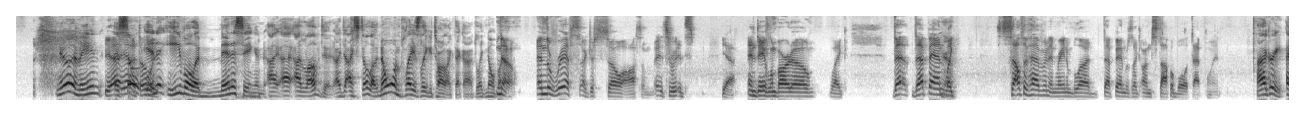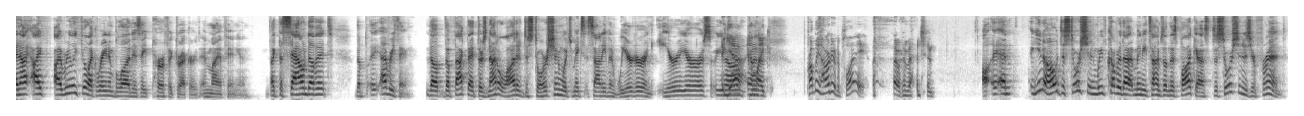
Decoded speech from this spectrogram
You know what I mean? Yeah, it's yeah, so totally. in evil and menacing, and I, I, I loved it. I, I still love it. No one plays lead guitar like that guy. Like nobody. No, and the riffs are just so awesome. It's it's yeah, and Dave Lombardo, like that that band, Yeah. like South of Heaven and Reign in Blood, that band was like unstoppable at that point. I agree, and I, I I really feel like Reign in Blood is a perfect record in my opinion. Like the sound of it, the everything. The, the fact that there's not a lot of distortion, which makes it sound even weirder and eerier, so- you know. yeah, and like probably harder to play. I would imagine. Uh, and you know, distortion. We've covered that many times on this podcast. Distortion is your friend.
